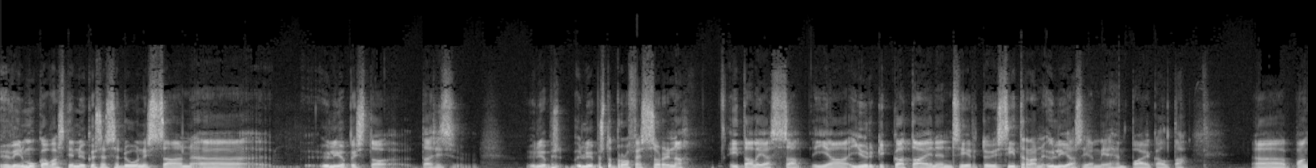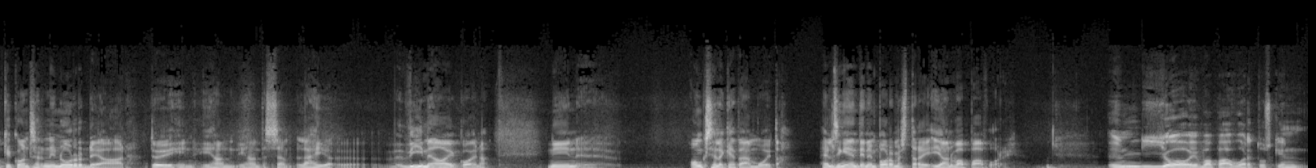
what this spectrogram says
hyvin mukavasti nykyisessä duunissaan yliopisto, tai siis yliopistoprofessorina Italiassa ja Jyrki Katainen siirtyi Sitran yliasiamiehen paikalta pankkikonserni Nordeaan töihin ihan, ihan tässä lähi, viime aikoina. Niin onko siellä ketään muita? Helsingin entinen pormestari Jan Vapaavuori. Joo, ja Vapaavuori tuskin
